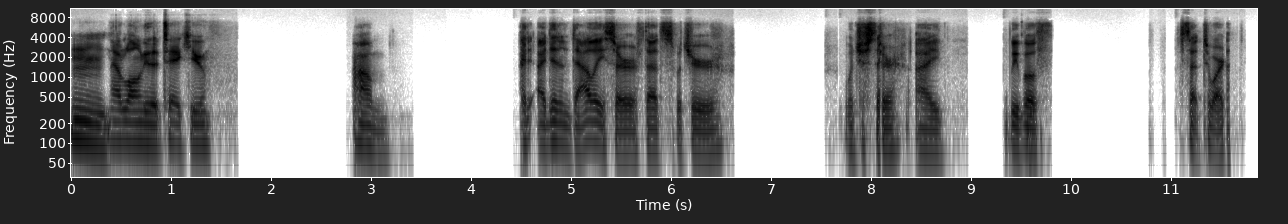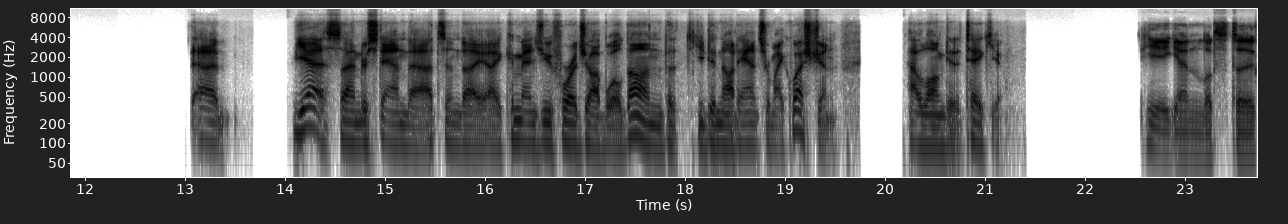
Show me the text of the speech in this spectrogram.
Hmm, how long did it take you? Um, I, I didn't dally, sir. If that's what you're, what you're saying, sir. I, we both set to our. Uh, yes, I understand that, and I, I commend you for a job well done, but you did not answer my question. How long did it take you? He again looks to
